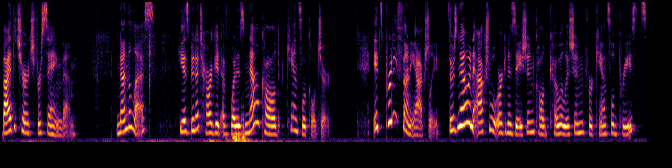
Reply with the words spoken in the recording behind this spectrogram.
by the church for saying them. Nonetheless, he has been a target of what is now called cancel culture. It's pretty funny, actually. There's now an actual organization called Coalition for Canceled Priests,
